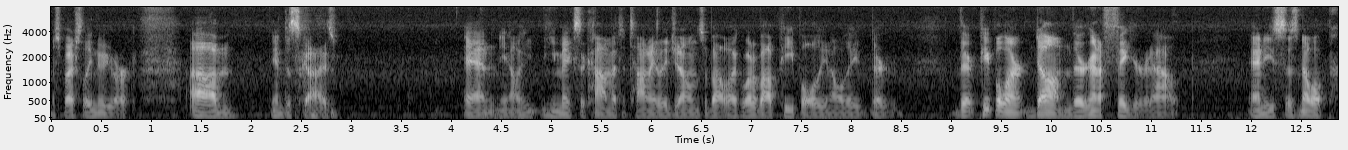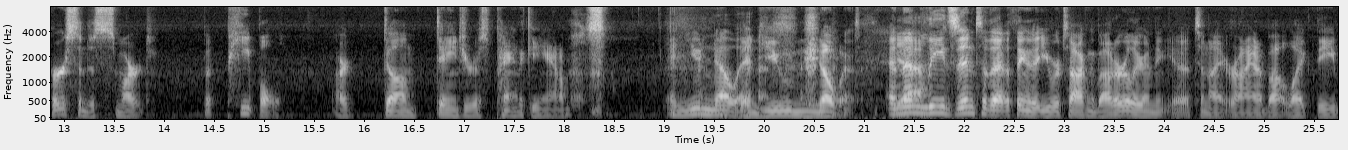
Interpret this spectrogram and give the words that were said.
especially New York, um, in disguise. And you know he, he makes a comment to Tommy Lee Jones about like what about people? You know they they're they're people aren't dumb. They're gonna figure it out. And he says, No, a person is smart, but people are dumb, dangerous, panicky animals. And you know it. and you know it. And Yeah. then leads into that thing that you were talking about earlier in the, uh, tonight, Ryan, about like the,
